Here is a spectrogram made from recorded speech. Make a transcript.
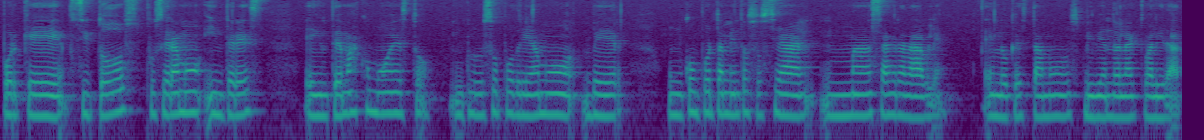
porque si todos pusiéramos interés en temas como esto, incluso podríamos ver un comportamiento social más agradable en lo que estamos viviendo en la actualidad.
